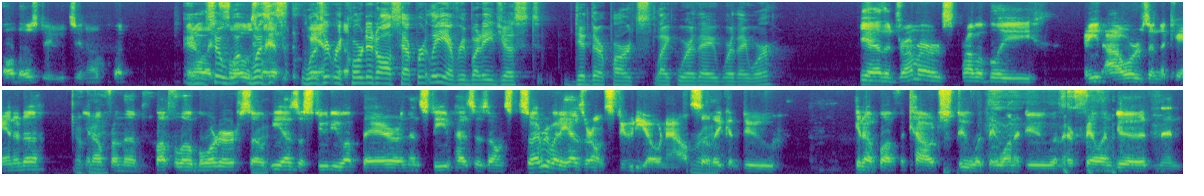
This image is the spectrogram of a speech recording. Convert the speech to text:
all those dudes you know but you And so was it at it recorded all separately? Everybody just did their parts like where they where they were. yeah the drummer's probably eight hours into canada you know from the buffalo border so Right. he has a studio up there and then steve has his own so everybody has their own studio now so they can do get up off the couch do what they want to do when they're feeling good and then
